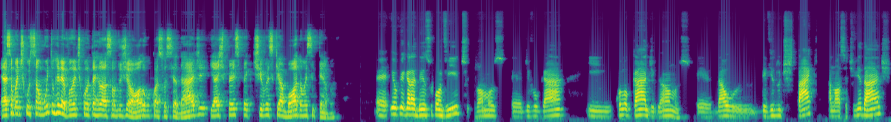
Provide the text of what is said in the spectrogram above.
Essa é uma discussão muito relevante quanto à relação do geólogo com a sociedade e as perspectivas que abordam esse tema. É, eu que agradeço o convite. Vamos é, divulgar e colocar, digamos, é, dar o devido destaque à nossa atividade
